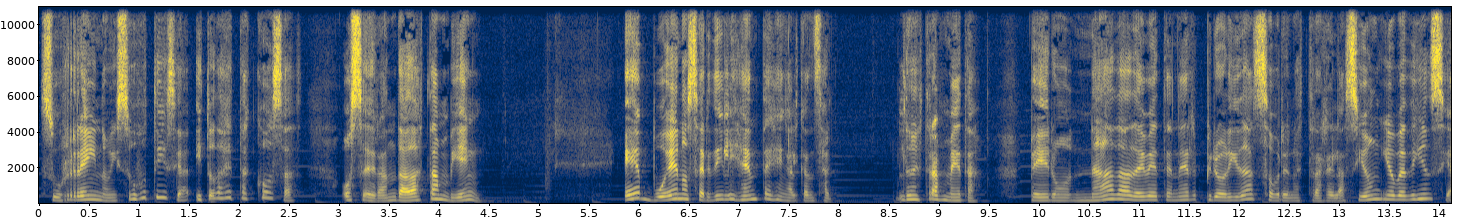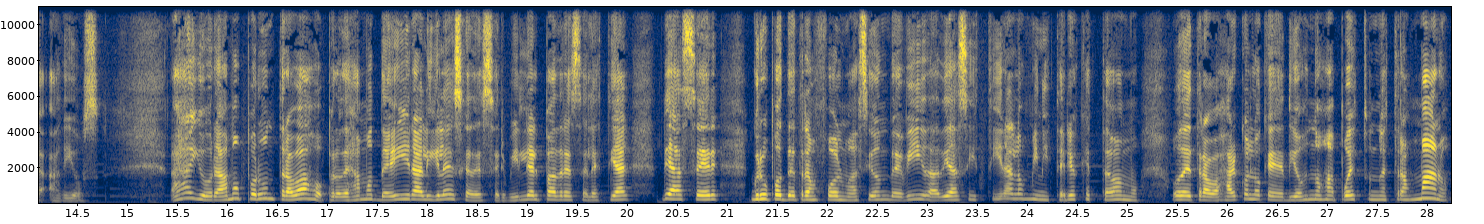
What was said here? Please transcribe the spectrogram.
su reino y su justicia y todas estas cosas os serán dadas también. Es bueno ser diligentes en alcanzar nuestras metas, pero nada debe tener prioridad sobre nuestra relación y obediencia a Dios. Ay, oramos por un trabajo, pero dejamos de ir a la iglesia, de servirle al Padre Celestial, de hacer grupos de transformación de vida, de asistir a los ministerios que estábamos o de trabajar con lo que Dios nos ha puesto en nuestras manos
